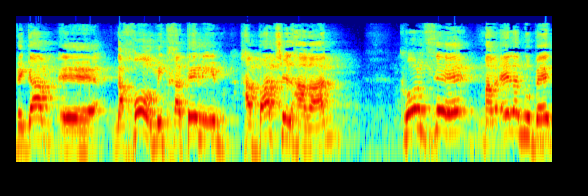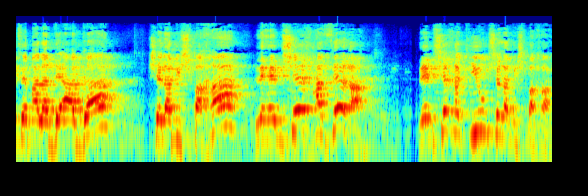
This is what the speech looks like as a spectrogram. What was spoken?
וגם אה, נחור מתחתן עם הבת של הרן, כל זה מראה לנו בעצם על הדאגה של המשפחה להמשך הזרע, להמשך הקיום של המשפחה.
